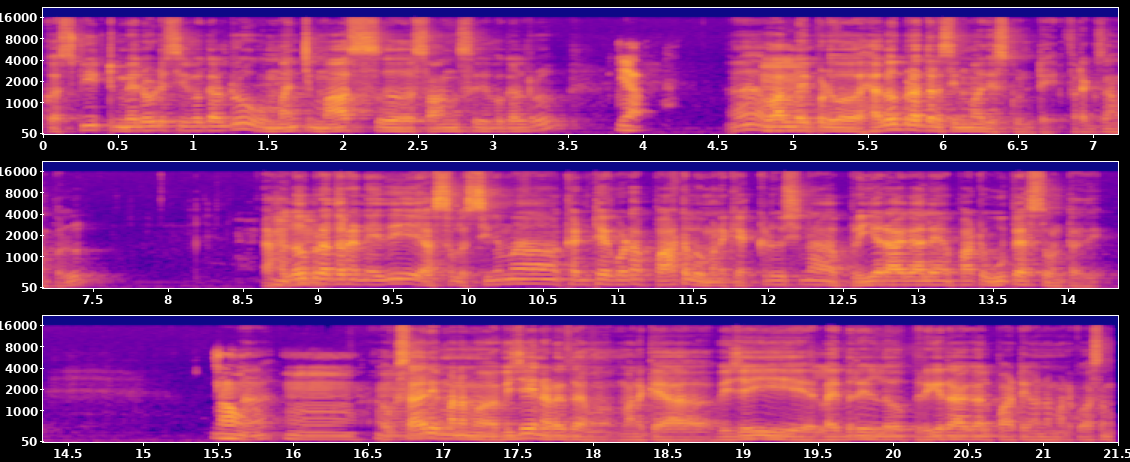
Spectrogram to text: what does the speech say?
ఒక స్వీట్ మెలోడీస్ ఇవ్వగలరు ఒక మంచి మాస్ సాంగ్స్ ఇవ్వగలరు. వాళ్ళు ఇప్పుడు హలో బ్రదర్ సినిమా తీసుకుంటే ఫర్ ఎగ్జాంపుల్ హలో బ్రదర్ అనేది అసలు సినిమా కంటే కూడా పాటలు మనకి ఎక్కడ చూసినా ప్రియ రాగాలే పాట ఊపేస్తూ ఉంటుంది. ఒకసారి మనం విజయ్ని అడుగుదాము మనకి ఆ విజయ్ లైబ్రరీలో ప్రియ రాగాల పాట ఏమన్నా మన కోసం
